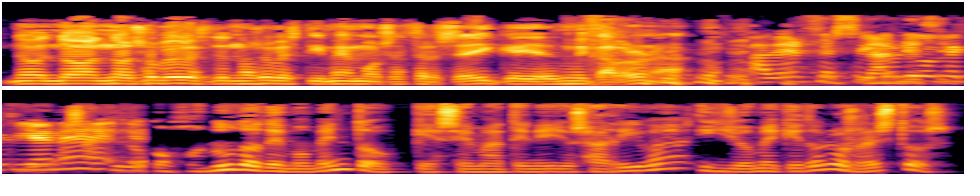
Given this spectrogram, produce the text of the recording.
no, no, no, subest- no subestimemos a Cersei, que es muy cabrona. A ver, Cersei La lo único que es tiene aquí lo cojonudo de momento, que se maten ellos arriba y yo me quedo los restos.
